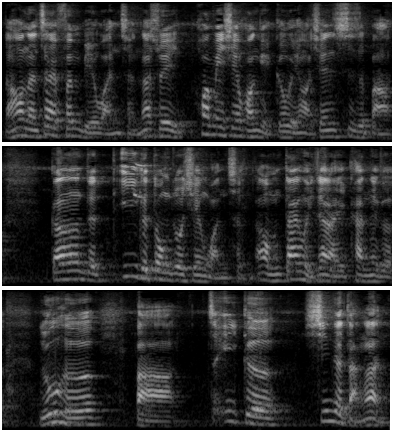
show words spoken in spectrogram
然后呢再分别完成。那所以画面先还给各位哈，先试着把刚刚的第一个动作先完成，那我们待会再来看那个如何把这一个新的档案。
